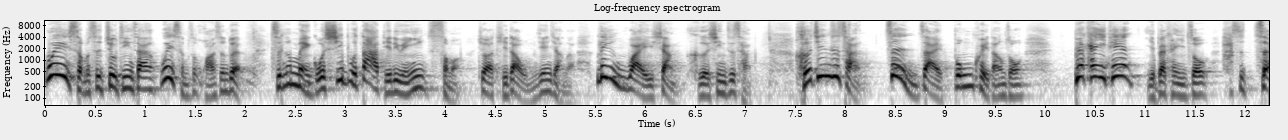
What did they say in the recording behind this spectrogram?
为什么是旧金山？为什么是华盛顿？整个美国西部大跌的原因是什么？就要提到我们今天讲的另外一项核心资产，核心资产正在崩溃当中。不要看一天，也不要看一周，它是整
